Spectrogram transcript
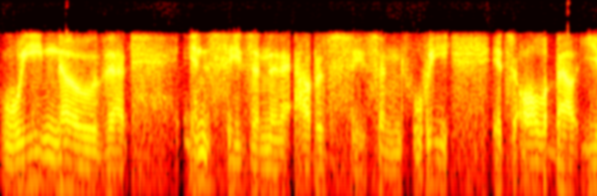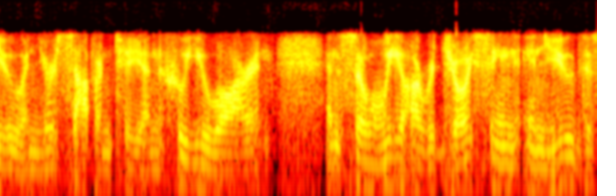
We know that in season and out of season, we it's all about you and your sovereignty and who you are and and so we are rejoicing in you this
